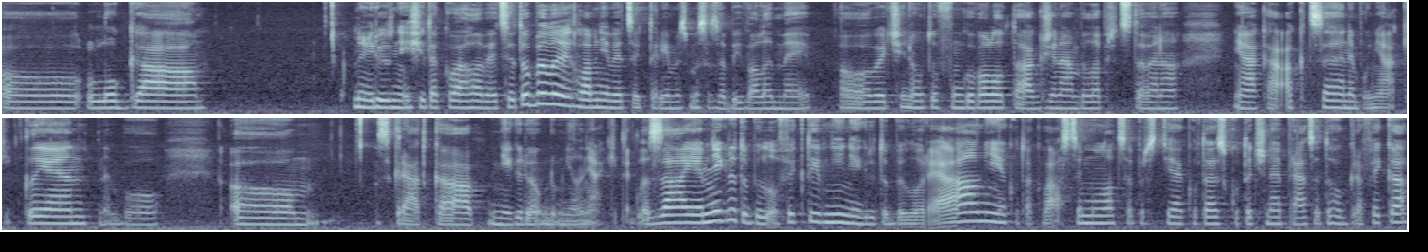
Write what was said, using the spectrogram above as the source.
uh, loga, nejrůznější takovéhle věci. To byly hlavně věci, kterými jsme se zabývali my. Většinou to fungovalo tak, že nám byla představena nějaká akce nebo nějaký klient nebo um, zkrátka někdo, kdo měl nějaký takhle zájem. Někdy to bylo fiktivní, někdy to bylo reální, jako taková simulace, prostě jako té skutečné práce toho grafika.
